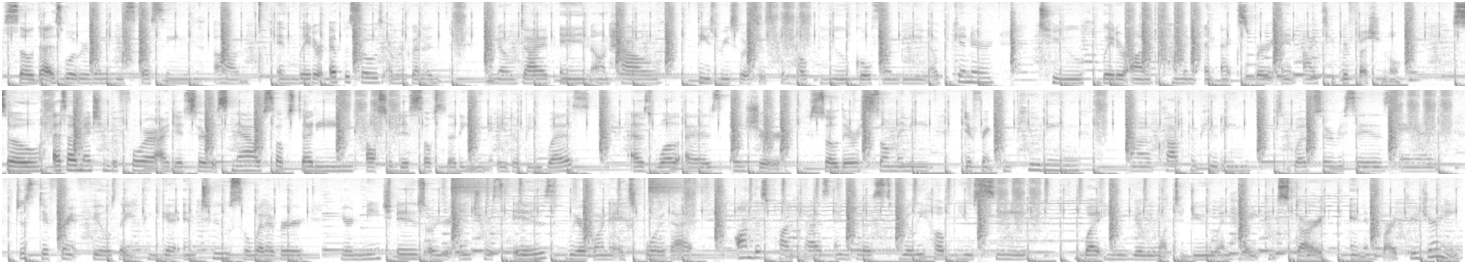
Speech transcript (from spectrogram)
So that is what we're going to be discussing um, in later episodes, and we're going to, you know, dive in on how these resources can help you go from being a beginner to later on becoming an expert and IT professional. So, as I mentioned before, I did ServiceNow, self studying, also did self studying in AWS as well as Azure. So, there are so many different computing, uh, cloud computing, web services, and just different fields that you can get into. So, whatever your niche is or your interest is, we are going to explore that on this podcast and just really help you see what you really want to do and how you can start and embark your journey.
